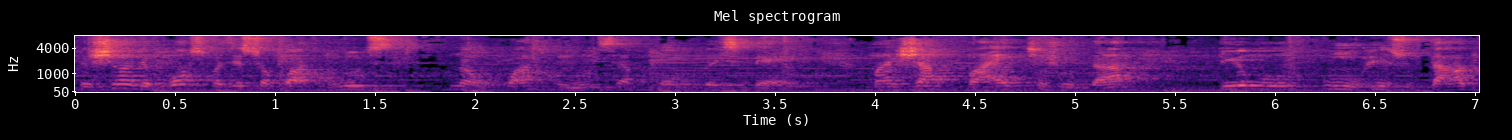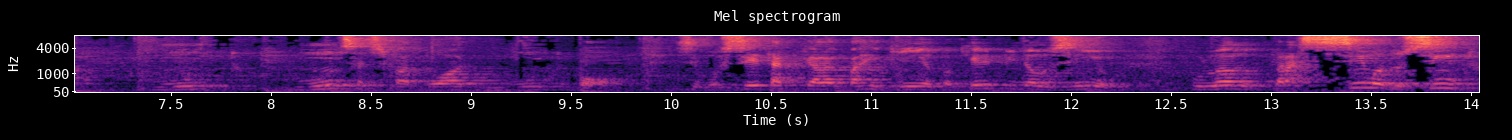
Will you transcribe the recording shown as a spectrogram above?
Alexandre, eu posso fazer só quatro minutos? Não, quatro minutos é a ponta do iceberg. Mas já vai te ajudar a ter um, um resultado muito, muito satisfatório, muito bom. Se você está com aquela barriguinha, com aquele pneuzinho pulando para cima do cinto,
